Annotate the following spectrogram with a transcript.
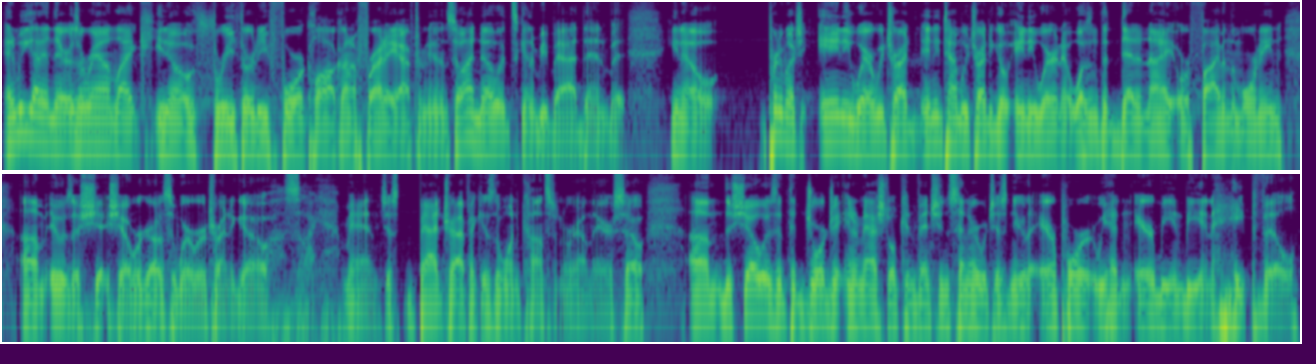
And we got in there it was around like you know 3.30 4 o'clock on a friday afternoon. So i know it's going to be bad then but you know pretty much anywhere we tried anytime we tried to go anywhere and it wasn't the dead of night or five in the morning um, it was a shit show regardless of where we were trying to go. It's like man just bad traffic is the one constant around there. So um, the show is at the georgia international convention center which is near the airport. We had an airbnb in hapeville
